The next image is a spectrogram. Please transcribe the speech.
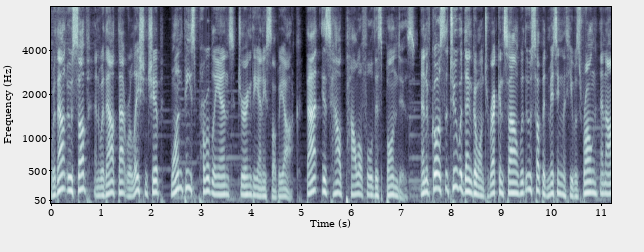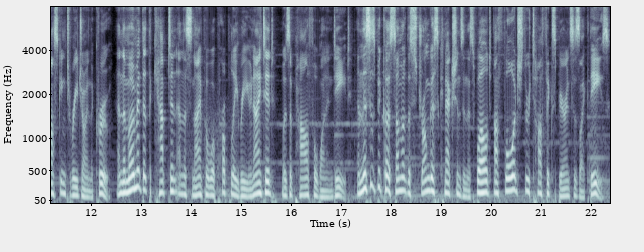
Without Usopp and without that relationship, One Piece probably ends during the Enies arc. That is how powerful this bond is. And of course, the two would then go on to reconcile, with Usopp admitting that he was wrong and asking to rejoin the crew. And the moment that the captain and the sniper were properly reunited was a powerful one indeed. And this is because some of the strongest connections in this world are forged through tough experiences like these.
